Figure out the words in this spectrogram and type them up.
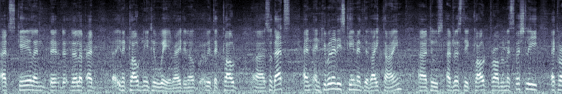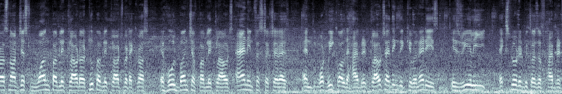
at scale and de de develop at, uh, in a cloud native way, right? You know, with a cloud, uh, so that's, and, and Kubernetes came at the right time uh, to address the cloud problem, especially across not just one public cloud or two public clouds, but across a whole bunch of public clouds and infrastructure as, and what we call the hybrid cloud. So I think the Kubernetes is really exploded because of hybrid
